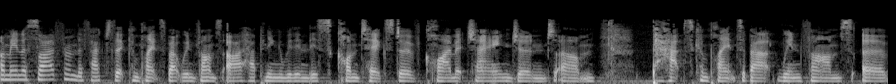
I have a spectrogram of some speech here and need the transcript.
I mean, aside from the fact that complaints about wind farms are happening within this context of climate change and um, perhaps complaints about wind farms. Uh,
